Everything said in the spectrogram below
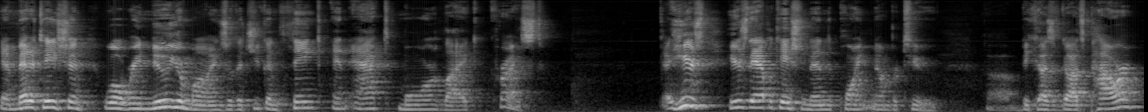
And meditation will renew your mind so that you can think and act more like Christ. Here's, here's the application then point number two. Uh, because of God's power,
